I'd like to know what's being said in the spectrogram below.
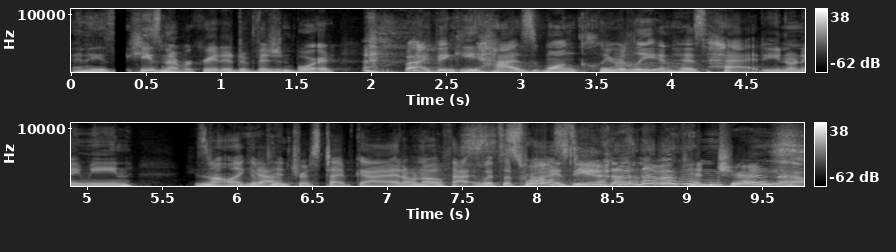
And he's he's never created a vision board, but I think he has one clearly in his head. You know what I mean? He's not like Yeah. a Pinterest type guy. I don't know if that would surprise Steve you. doesn't have a Pinterest. No.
